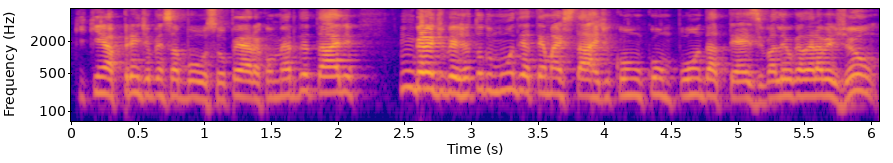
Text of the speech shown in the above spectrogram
que quem aprende a pensar bolsa opera com mero detalhe. Um grande beijo a todo mundo e até mais tarde com o Compondo a Tese. Valeu, galera. Beijão!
